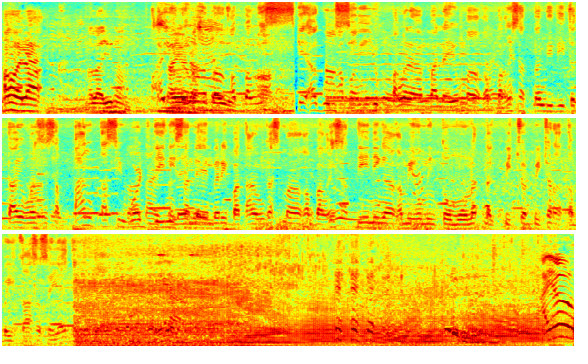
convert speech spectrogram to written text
Oh, wala. Malayo na. Ayun na mga kabangis. Kay Agoncillo pa nga pala yung mga kabangis. At nandito tayo kasi sa Fantasy World Dini sa Lemery, Batangas mga kabangis. At dini nga kami huminto muna at nagpicture picture at abay kasasaya tingnan mo Ayaw!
